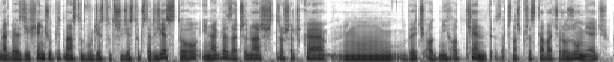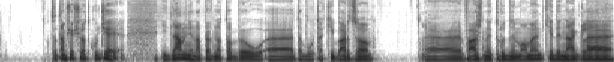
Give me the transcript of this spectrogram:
nagle jest 10, 15, 20, 30, 40 i nagle zaczynasz troszeczkę mm, być od nich odcięty. Zaczynasz przestawać rozumieć, co tam się w środku dzieje. I dla mnie na pewno to był, e, to był taki bardzo e, ważny, trudny moment, kiedy nagle,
